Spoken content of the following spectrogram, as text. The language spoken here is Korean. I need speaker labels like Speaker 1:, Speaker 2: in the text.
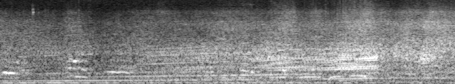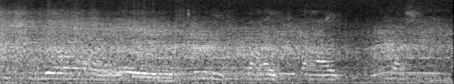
Speaker 1: Yeah.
